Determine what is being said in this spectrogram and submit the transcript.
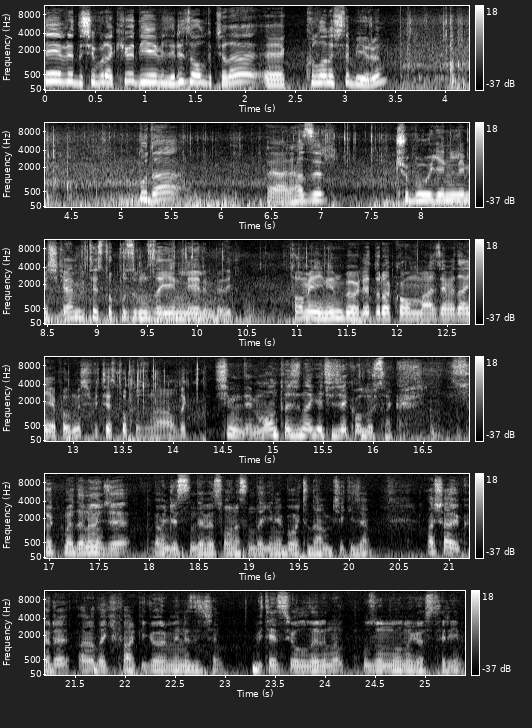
devre dışı bırakıyor diyebiliriz. Oldukça da e, kullanışlı bir ürün. Bu da yani hazır çubuğu yenilemişken vites topuzumuzu da yenileyelim dedik. Tomei'nin böyle Dracon malzemeden yapılmış vites topuzunu aldık. Şimdi montajına geçecek olursak sökmeden önce öncesinde ve sonrasında yine bu açıdan bir çekeceğim. Aşağı yukarı aradaki farkı görmeniz için vites yollarının uzunluğunu göstereyim.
